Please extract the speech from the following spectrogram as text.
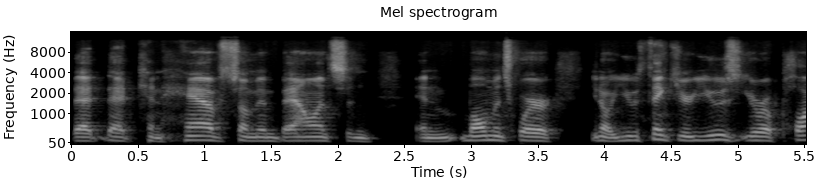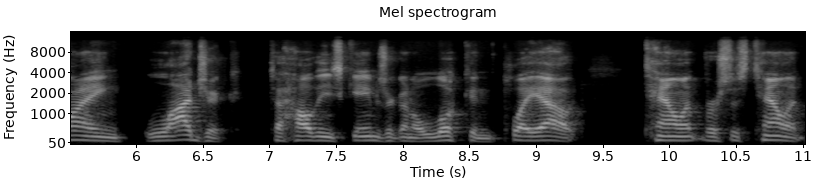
that that can have some imbalance and and moments where you know you think you're use you're applying logic to how these games are going to look and play out talent versus talent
